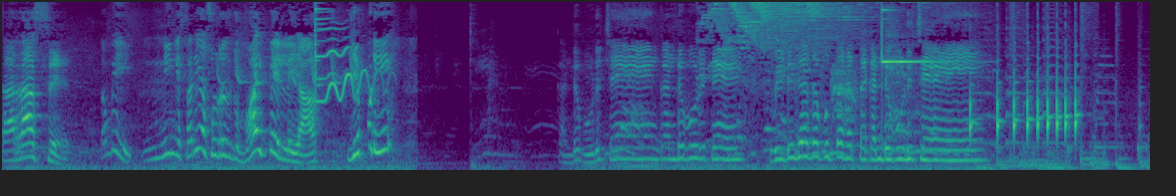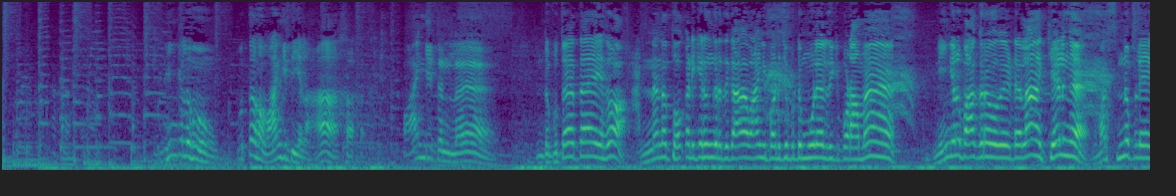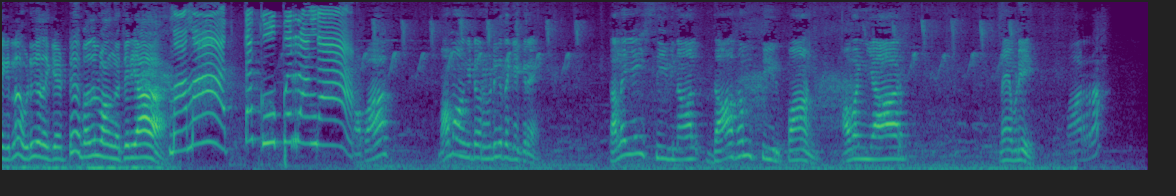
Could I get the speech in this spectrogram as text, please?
தராசு. தம்பி நீங்க சரியா சொல்றதுக்கு வாய்ப்பே இல்லையா? எப்படி? கண்டுபிடிச்சேன் கண்டுபிடிச்சேன். விடுகத புத்தகத்தை கண்டுபிடிச்சேன். நீங்களும் புத்தகம் வாங்கிட்டீங்களா? வாங்கிட்டேன்ல. இந்த புத்தகத்தை ஏதோ அண்ணனை தோக்கடிக்கணுங்கிறதுக்காக வாங்கி படிச்சுப்புட்டு மூலையில தூக்கி போடாம நீங்களும் பாக்குறவங்க கிட்ட எல்லாம் கேளுங்க. இந்த மாதிரி சின்ன பிள்ளைகிட்ட எல்லாம் விடுகதை கேட்டு பதில் வாங்க சரியா? மாமா அத்தை கூப்பிடுறாங்க. பாப்பா மாமா உங்ககிட்ட ஒரு விடுகதை கேக்குறேன். தலையை சீவினால் தாகம் தீர்ப்பான். அவன் யார்? நான் எப்படி?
